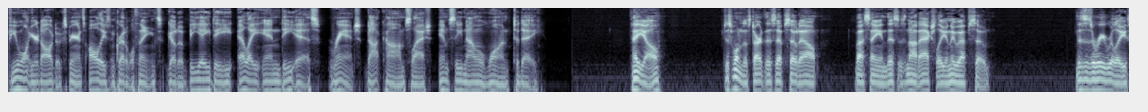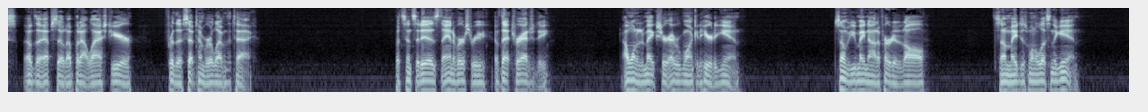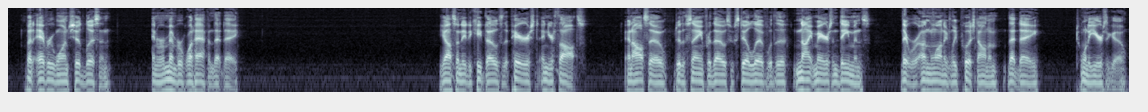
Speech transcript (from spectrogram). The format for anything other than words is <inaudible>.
If you want your dog to experience all these incredible things, go to B-A-D-L-A-N-D-S ranch.com slash MC901 today. Hey y'all. Just wanted to start this episode out by saying this is not actually a new episode. This is a re release of the episode I put out last year for the September 11th attack. But since it is the anniversary of that tragedy, I wanted to make sure everyone could hear it again. Some of you may not have heard it at all. Some may just want to listen again. But everyone should listen and remember what happened that day. You also need to keep those that perished in your thoughts, and also do the same for those who still live with the nightmares and demons that were unwantingly pushed on them that day 20 years ago.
